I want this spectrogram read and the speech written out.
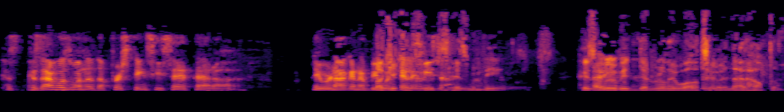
because because that was one of the first things he said that uh they were not going to be Lucky with 'cause his, Televisa. his movie, his Hey. movie did really well too, and that helped him.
